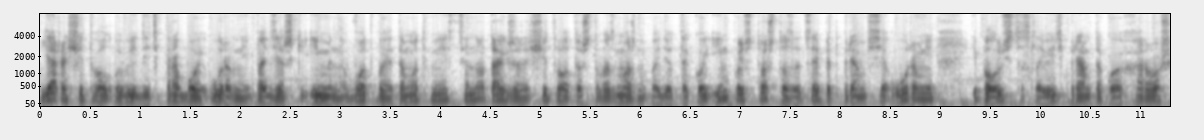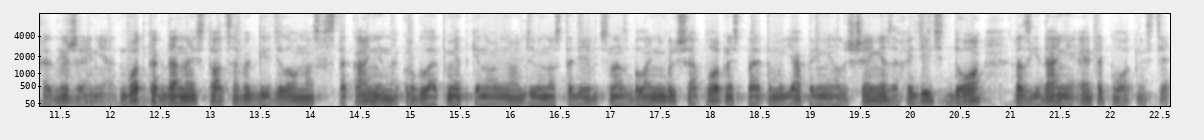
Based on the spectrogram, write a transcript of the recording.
Я рассчитывал увидеть пробой уровней поддержки именно вот в этом вот месте, но также рассчитывал то, что возможно пойдет такой импульс, то что зацепит прям все уровни и получится словить прям такое хорошее движение. Вот как данная ситуация выглядела у нас в стакане, на круглой отметке 0,099 у нас была небольшая плотность, поэтому я принял решение заходить до разъедания этой плотности.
